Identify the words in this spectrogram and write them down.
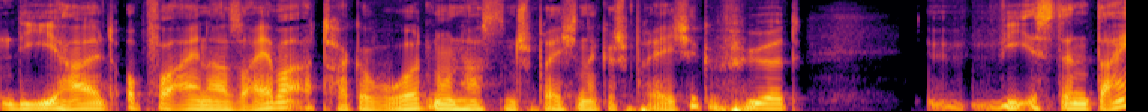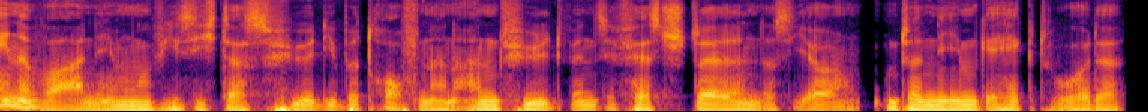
die halt Opfer einer Cyberattacke wurden und hast entsprechende Gespräche geführt. Wie ist denn deine Wahrnehmung, wie sich das für die Betroffenen anfühlt, wenn sie feststellen, dass ihr Unternehmen gehackt wurde?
